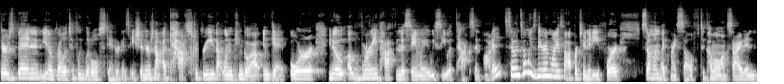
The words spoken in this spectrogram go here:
there's been you know relatively little standardization. There's not a CAS degree that one can go out and get or you know a learning path in the same way we see with tax and audit. So in some ways therein lies the opportunity for someone like myself to come alongside and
